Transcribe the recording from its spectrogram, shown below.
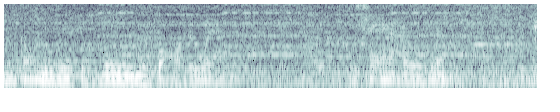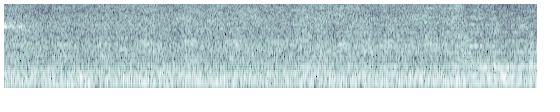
มันต้องมีสินี่มีบ่อด้วยครับมีแช่ครับเพื่อนเช้านี้ไม่มีคน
